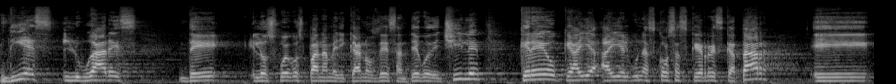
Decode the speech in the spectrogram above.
10 lugares de los Juegos Panamericanos de Santiago de Chile. Creo que hay, hay algunas cosas que rescatar. Eh,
